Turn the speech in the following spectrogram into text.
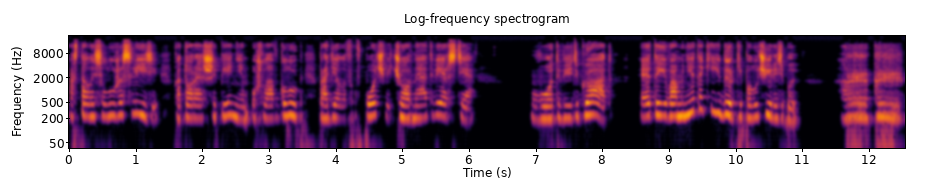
осталась лужа слизи, которая с шипением ушла вглубь, проделав в почве черное отверстие. Вот ведь гад! Это и во мне такие дырки получились бы. Рр-крр.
